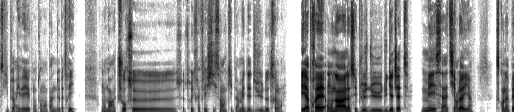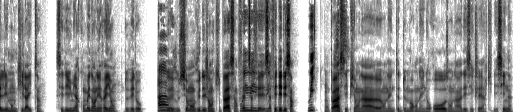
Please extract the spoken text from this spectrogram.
ce qui peut arriver quand on tombe en panne de batterie, on aura toujours ce, truc réfléchissant qui permet d'être vu de très loin. Et après, on a, là c'est plus du, gadget, mais ça attire l'œil, ce qu'on appelle les monkey lights. C'est des lumières qu'on met dans les rayons de vélo. Ah vous avez sûrement vu des gens qui passent, en fait, ça, fait ça fait des dessins. Oui. On passe et puis on a, euh, on a une tête de mort, on a une rose, on a des éclairs qui dessinent.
